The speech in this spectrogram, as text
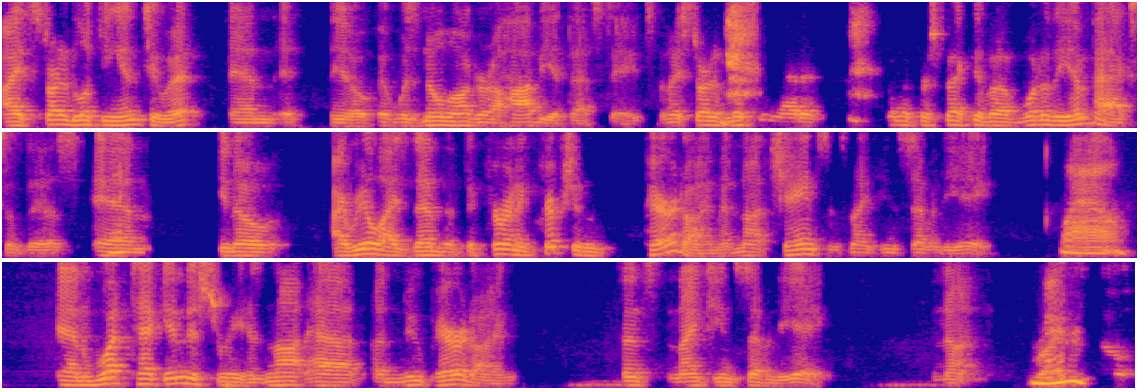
I started looking into it, and it, you know it was no longer a hobby at that stage. Then I started looking at it from the perspective of what are the impacts of this, mm-hmm. and you know I realized then that the current encryption paradigm had not changed since 1978. Wow. And what tech industry has not had a new paradigm since 1978? None. Right. None. So,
